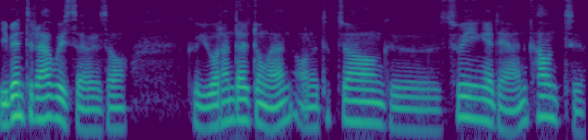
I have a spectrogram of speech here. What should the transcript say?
이벤트를 하고 있어요. 그래서 그 6월 한 달 동안 어느 특정 그 스윙에 대한 카운트.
